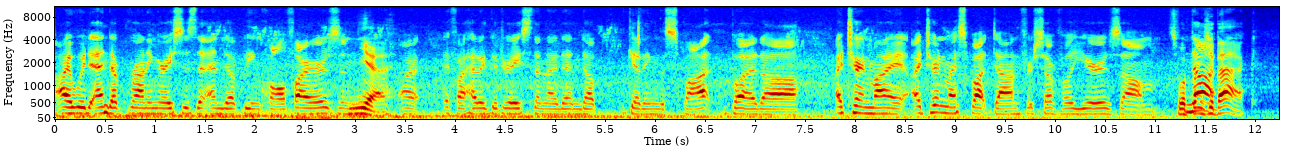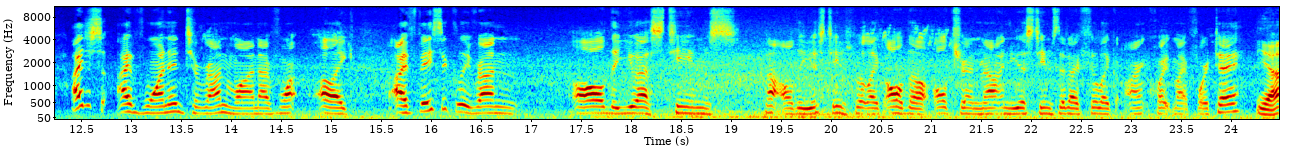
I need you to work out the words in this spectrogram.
I would end up running races that end up being qualifiers, and Yeah. I, if I had a good race, then I'd end up getting the spot. But uh, I turned my I turned my spot down for several years. Um, So what brings not- you back? I just I've wanted to run one. I've want like I've basically run all the U.S. teams, not all the U.S. teams, but like all the ultra and mountain U.S. teams that I feel like aren't quite my forte. Yeah.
